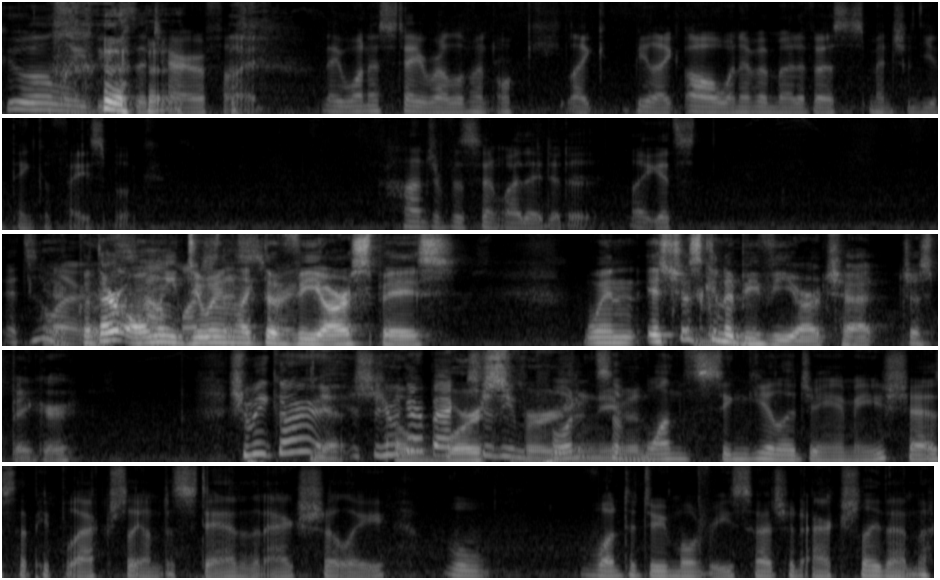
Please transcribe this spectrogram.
Purely because they're terrified. They want to stay relevant or like be like, oh, whenever metaverse is mentioned, you think of Facebook. Hundred percent why they did it. Like it's, it's Yeah, hilarious. But they're how only doing like the VR space. When it's just gonna Mhm. be VR chat, just bigger. Should we go? Yeah, should we go back to the importance of one singular GME shares that people actually understand and actually will want to do more research and actually then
